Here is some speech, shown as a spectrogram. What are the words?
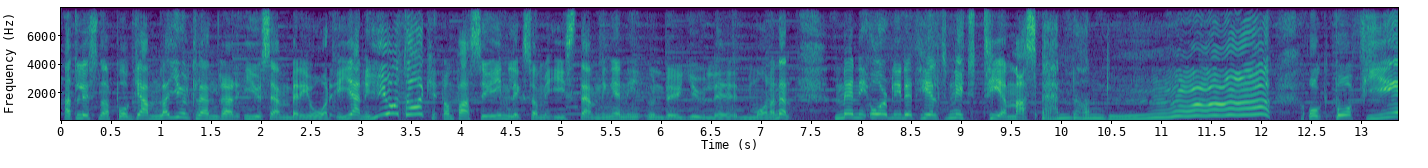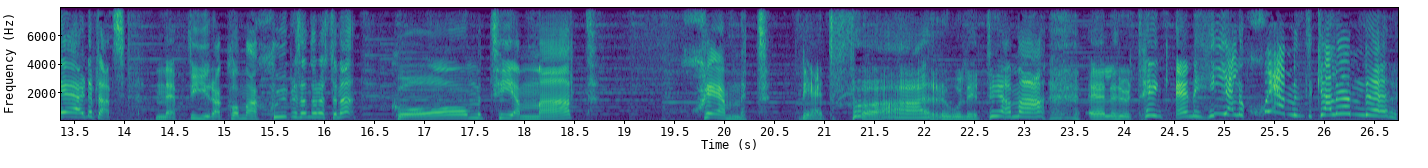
Att lyssna på gamla julkalendrar i december i år igen. Ja tack! De passar ju in liksom i stämningen under julmånaden. Men i år blir det ett helt nytt tema. Spännande! Och på fjärde plats med 4,7 procent av rösterna kom temat skämt. Det är ett för roligt tema! Eller hur? Tänk en hel skämtkalender!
